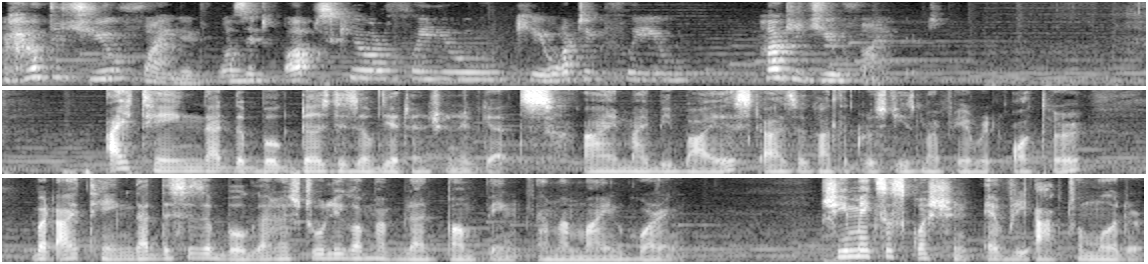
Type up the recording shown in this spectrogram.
how did you find it? Was it obscure for you, chaotic for you? How did you find it? I think that the book does deserve the attention it gets. I might be biased as Agatha Christie is my favorite author, but I think that this is a book that has truly got my blood pumping and my mind whirring. She makes us question every act of murder,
